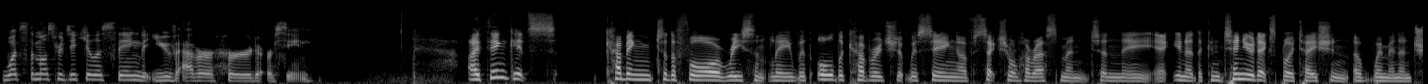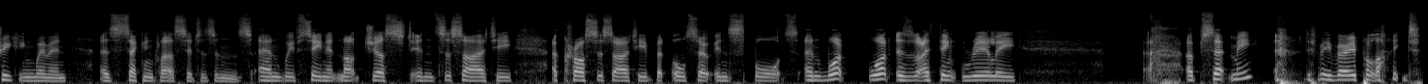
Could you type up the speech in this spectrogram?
what's the most ridiculous thing that you've ever heard or seen? I think it's coming to the fore recently with all the coverage that we're seeing of sexual harassment and the eh, you know the continued exploitation of women and treating women as second class citizens. And we've seen it not just in society across society but also in sports. And what what is I think really upset me to be very polite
